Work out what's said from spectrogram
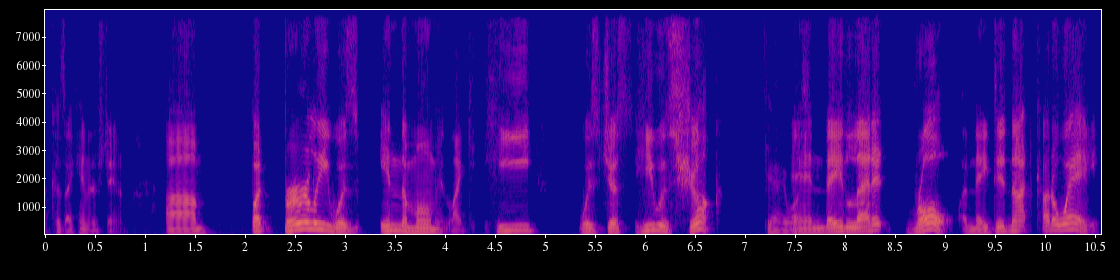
because uh, I can't understand him. Um, but Burley was in the moment, like he was just, he was shook. Yeah, he was. And they let it roll, and they did not cut away,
